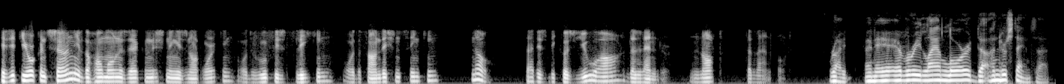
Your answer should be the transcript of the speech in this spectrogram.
Is it your concern if the homeowner's air conditioning is not working, or the roof is leaking, or the foundation sinking? No. That is because you are the lender, not the landlord. Right. And every landlord understands that.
